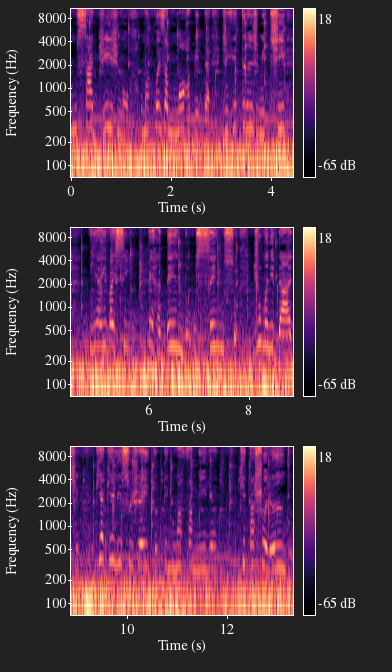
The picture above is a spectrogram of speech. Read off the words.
um sadismo, uma coisa mórbida de retransmitir e aí vai se perdendo o senso de humanidade que aquele sujeito tem uma família que está chorando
